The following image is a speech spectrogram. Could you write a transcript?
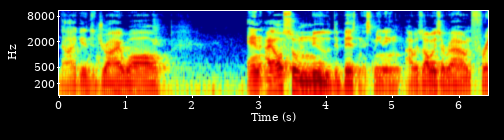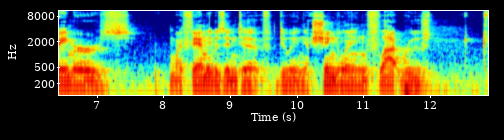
Now I get into drywall. And I also knew the business, meaning I was always around framers. My family was into doing shingling, flat roofs, t-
